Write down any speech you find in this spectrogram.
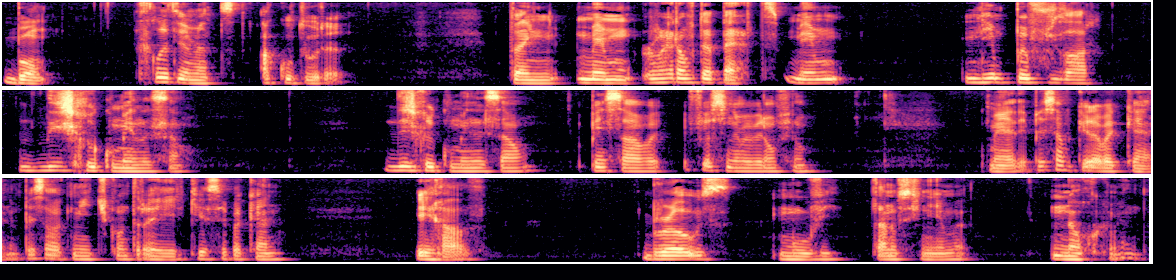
Bom, relativamente à cultura, tenho mesmo right off the bat, mesmo, mesmo para vos dar desrecomendação. Desrecomendação. Pensava, fui ao cinema ver um filme. Comédia. Pensava que era bacana. Pensava que me ia descontrair, que ia ser bacana. Errado. Bros Movie. Está no cinema. Não recomendo.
